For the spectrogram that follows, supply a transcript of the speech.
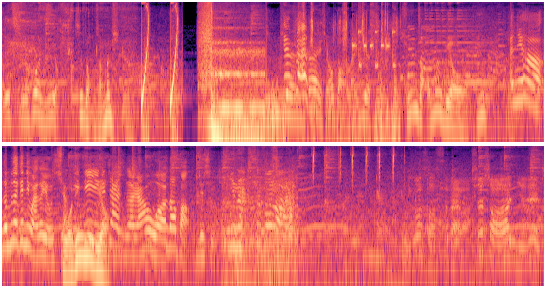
一个吃货女友是种什么体验？今天带小宝来夜市寻找目标。嗯，哎，你好，能不能跟你玩个游戏啊？锁定一目标个价格，然后我吃到饱就行。你能吃多少呀？你给我扫四百吧，吃少了你认，吃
